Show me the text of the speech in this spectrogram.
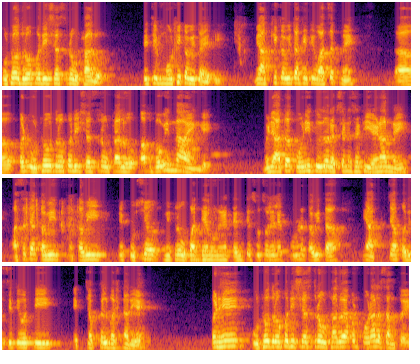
उठो द्रौपदी शस्त्र उठालो. तिची मोठी कविता आहे ती. मी अख्खी कविता किती वाचत नाही पण उठो द्रौपदी शस्त्र उठालो अब गोविंद ना आएंगे. म्हणजे आता कोणी तुझं रक्षणासाठी येणार नाही असं त्या कवी कवी ते पुष्य मित्र उपाध्याय म्हणून त्यांनी सुचवलेल्या पूर्ण कविता ही आजच्या परिस्थितीवरती एक चपकल बसणारी आहे. पण हे उठो द्रौपदी शस्त्र उठालोय आपण कोणाला सांगतोय?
